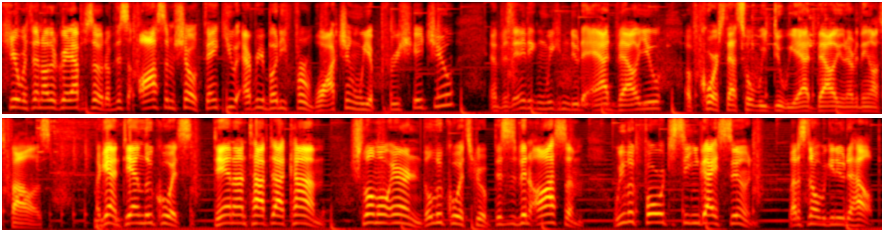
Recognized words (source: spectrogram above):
here with another great episode of this awesome show. Thank you, everybody, for watching. We appreciate you. And if there's anything we can do to add value, of course, that's what we do. We add value and everything else follows. Again, Dan Lukowitz, danontop.com, Shlomo Aaron, the Lukowitz Group. This has been awesome. We look forward to seeing you guys soon. Let us know what we can do to help.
